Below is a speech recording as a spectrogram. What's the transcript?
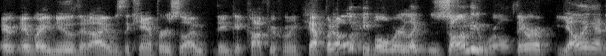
Everybody knew that I was the camper, so I they'd get coffee for me. Yep. But other people were like zombie world. They were yelling at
